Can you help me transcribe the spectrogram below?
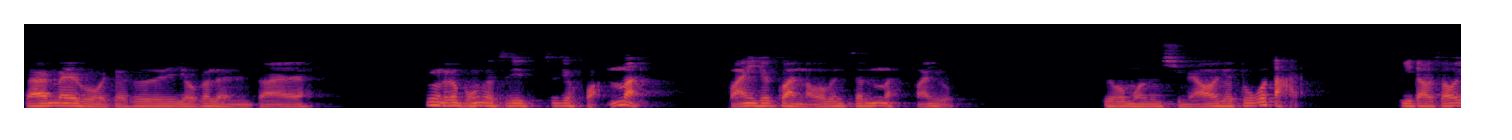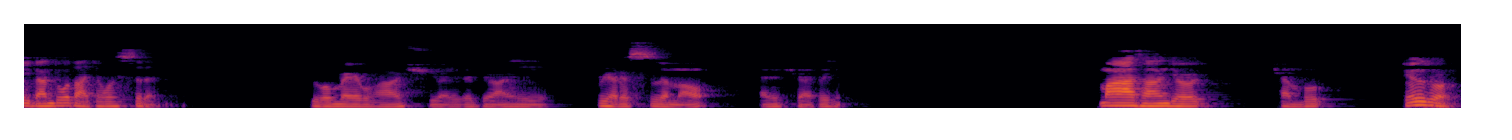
在美国就是有个人在，因为那个泵头自己自己换嘛，换一些管路跟针嘛，换药，结果莫名其妙就多打了，一到手一旦多打就会死人，结果美国好像出了一个这样的不晓得死人猫还是出了事情，马上就全部，就是说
